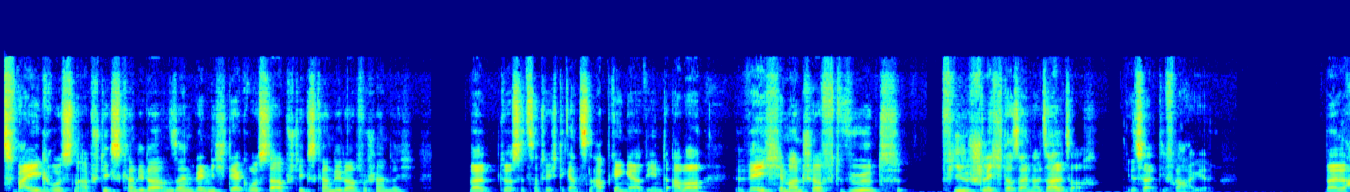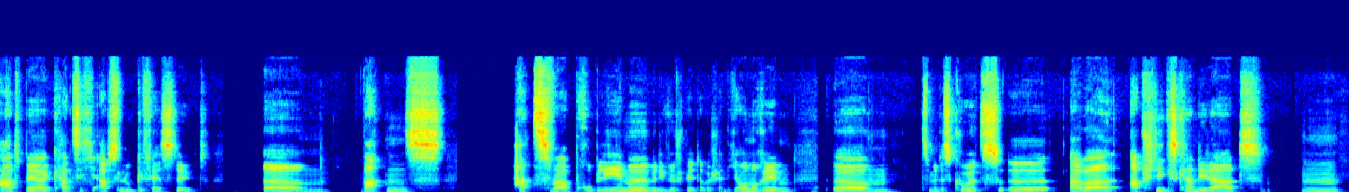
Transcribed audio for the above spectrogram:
zwei größten Abstiegskandidaten sein, wenn nicht der größte Abstiegskandidat wahrscheinlich. Weil du hast jetzt natürlich die ganzen Abgänge erwähnt, aber welche Mannschaft wird viel schlechter sein als Alltag, ist halt die Frage. Weil Hartberg hat sich absolut gefestigt. Ähm, Wattens hat zwar Probleme, über die wir später wahrscheinlich auch noch reden, ähm, zumindest kurz, äh, aber Abstiegskandidat, mh, hm,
